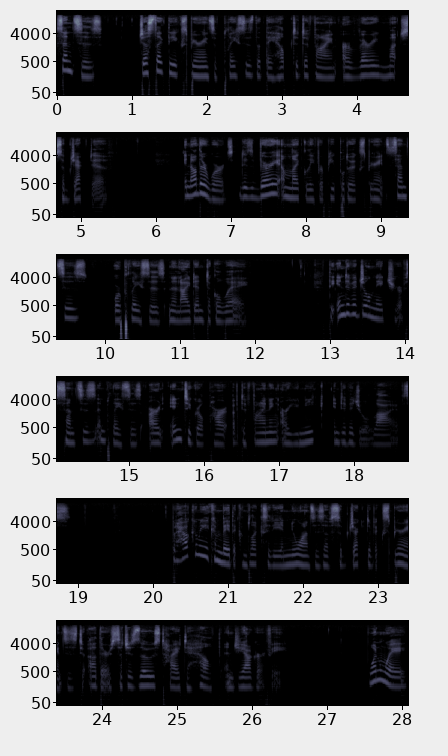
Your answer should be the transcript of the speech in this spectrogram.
Senses, just like the experience of places that they help to define, are very much subjective. In other words, it is very unlikely for people to experience senses or places in an identical way. The individual nature of senses and places are an integral part of defining our unique individual lives. But how can we convey the complexity and nuances of subjective experiences to others, such as those tied to health and geography? One way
